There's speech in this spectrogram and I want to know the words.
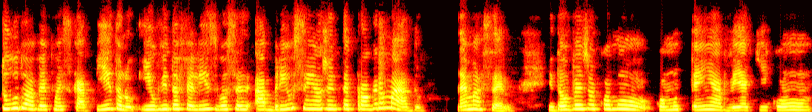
tudo a ver com esse capítulo, e o Vida Feliz você abriu sem a gente ter programado né, Marcelo? Então veja como, como tem a ver aqui com,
